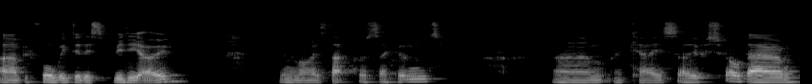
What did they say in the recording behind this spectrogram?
uh, before we do this video. Minimize that for a second. Um, okay, so if you scroll down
